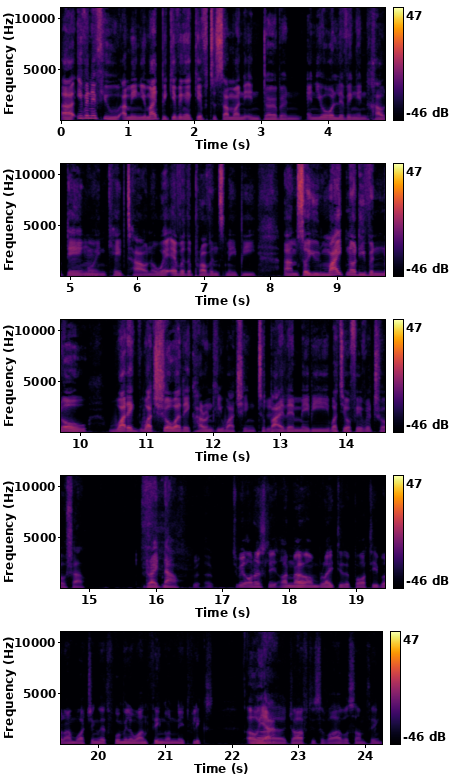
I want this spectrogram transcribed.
uh, even if you i mean you might be giving a gift to someone in durban and you're living in gauteng mm. or in cape town or wherever the province may be um, so you might not even know what what show are they currently watching to yes. buy them maybe what's your favorite show shal right now uh, to be honestly i know i'm late to the party but i'm watching that formula one thing on netflix Oh yeah, uh, Drive to Survive or something.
